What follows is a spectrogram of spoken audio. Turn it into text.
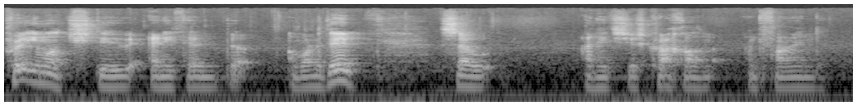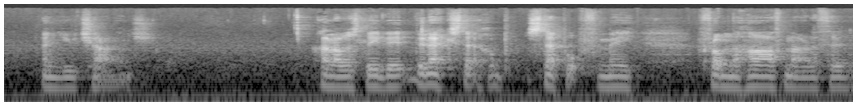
pretty much do anything that I want to do. So I need to just crack on and find a new challenge. And obviously, the, the next step up, step up for me from the half marathon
